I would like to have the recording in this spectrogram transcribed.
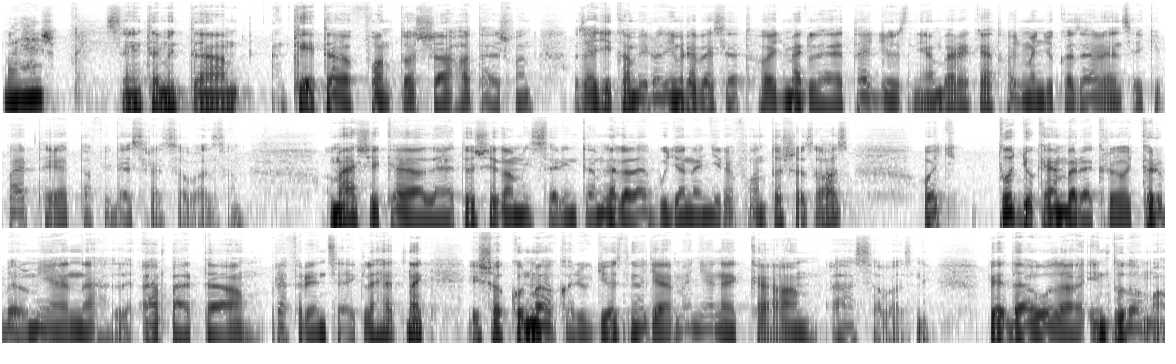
Balázs? Szerintem itt két fontos hatás van. Az egyik, amiről Imre beszélt, hogy meg lehet győzni embereket, hogy mondjuk az ellenzéki párt helyett a Fideszre szavazzon. A másik lehetőség, ami szerintem legalább ugyanennyire fontos, az az, hogy tudjuk emberekről, hogy körülbelül milyen pártá preferenciáik lehetnek, és akkor meg akarjuk győzni, hogy elmenjenek el szavazni. Például én tudom a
